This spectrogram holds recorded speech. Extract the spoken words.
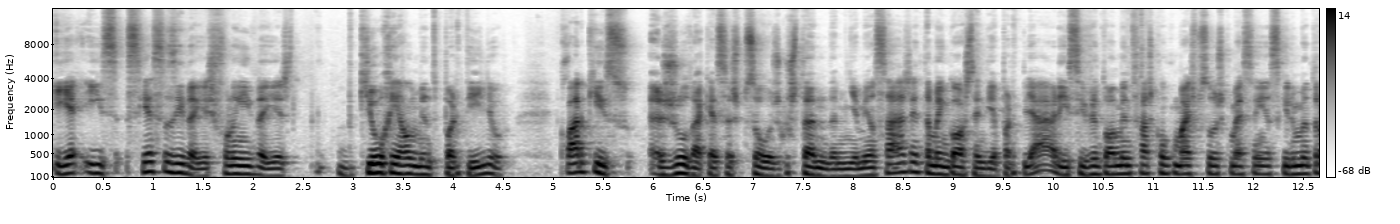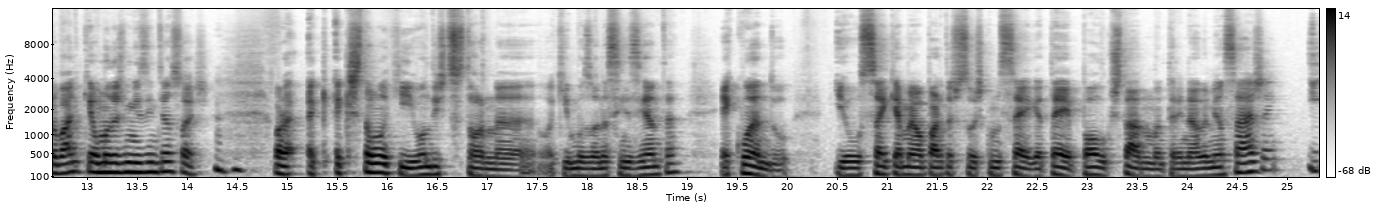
e, e, se essas ideias forem ideias de que eu realmente partilho, Claro que isso ajuda a que essas pessoas, gostando da minha mensagem, também gostem de a partilhar e isso eventualmente faz com que mais pessoas comecem a seguir o meu trabalho, que é uma das minhas intenções. Uhum. Ora, a, a, questão aqui, onde isto se torna aqui uma zona cinzenta, é quando eu sei que a maior parte das pessoas que me segue até pode gostar de uma determinada mensagem e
